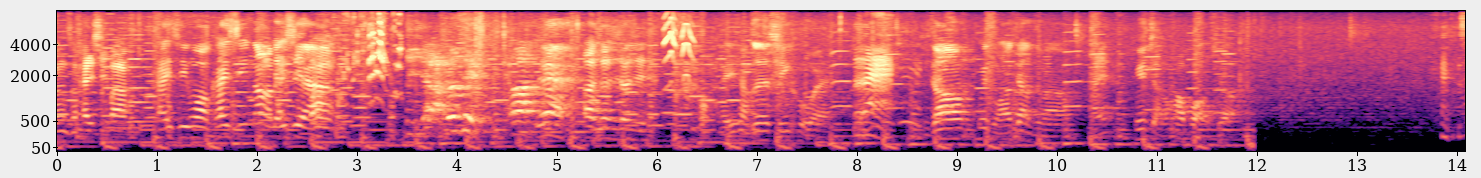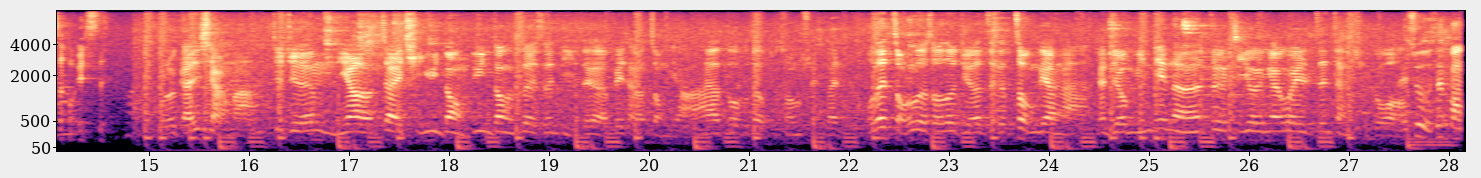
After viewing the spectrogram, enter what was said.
刚刚说开心吗？开心哇，开心哦，雷霞。休息啊！耶！啊，休息休息。裴翔真的辛苦哎。你知道为什么要这样子吗？哎，因为讲的话不好笑。什么意思？我的感想嘛，就觉得嗯，你要在勤运动，运动对身体这个非常的重要，还要多这个补充水分。我在走路的时候都觉得这个重量啊，感觉我明天呢这个肌肉应该会增长许多哦还。是我在帮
